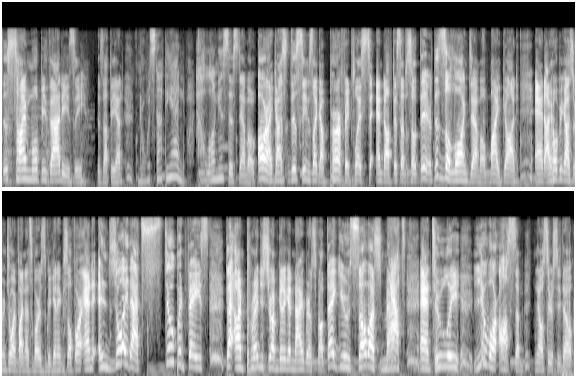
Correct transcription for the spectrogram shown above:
This time won't be that easy. Is that the end? No, it's not the end. How long is this demo? Alright, guys, this seems like a perfect place to end off this episode. There, this is a long demo, my god. And I hope you guys are enjoying Five Nights at the beginning so far. And enjoy that stupid face that I'm pretty sure I'm gonna get nightmares from. Thank you so much, Matt and Thule. You are awesome. No, seriously though.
